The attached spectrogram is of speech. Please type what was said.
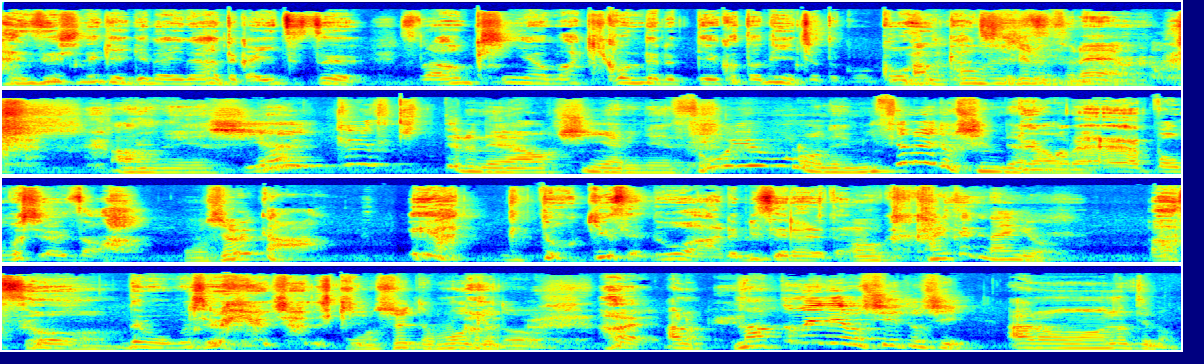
反省しなきゃいけないなとか言いつつ、その青木真也を巻き込んでるっていうことにちょっとこう興まあ奮感じて興奮してるんですね。あのね、試合1ヶ月切ってるね、青木真也にね、そういうものをね、見せないでほしいんだよな、でもね、俺。やっぱ面白いぞ。面白いか？いや、同級生どうあれ見せられたら。もうかかりたくないよ。あ、そう。でも面白いよ、正直面。白いと思うけど、はい。あの、まとめで教えてほしい。あのー、なんていうの？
